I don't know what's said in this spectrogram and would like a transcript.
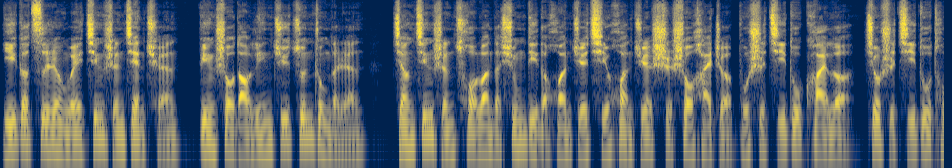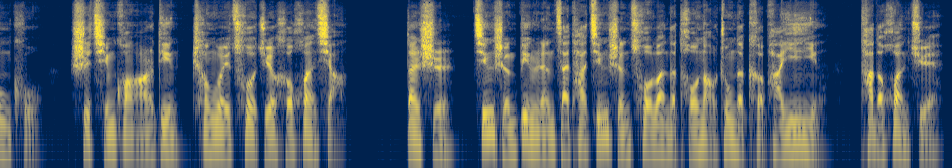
一个自认为精神健全并受到邻居尊重的人，将精神错乱的兄弟的幻觉，其幻觉使受害者不是极度快乐，就是极度痛苦，视情况而定，称为错觉和幻想。但是，精神病人在他精神错乱的头脑中的可怕阴影，他的幻觉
